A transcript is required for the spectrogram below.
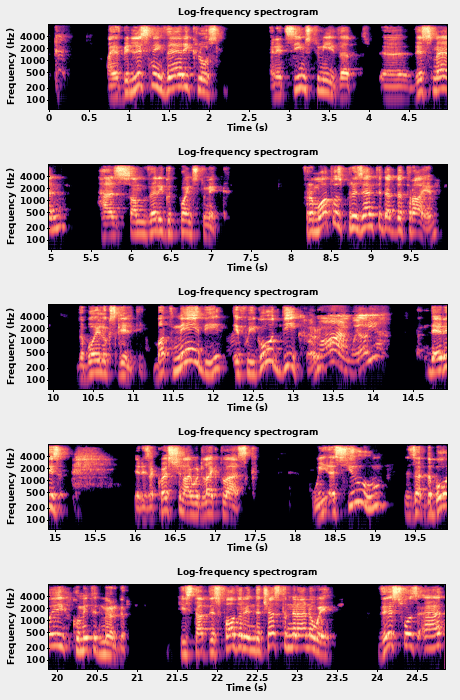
I have been listening very closely, and it seems to me that uh, this man has some very good points to make. From what was presented at the trial, the boy looks guilty. But maybe if we go deeper, Come on, will you? there is there is a question I would like to ask. We assume that the boy committed murder. He stabbed his father in the chest and ran away. This was at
